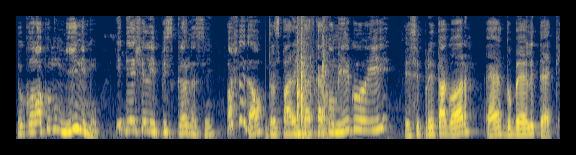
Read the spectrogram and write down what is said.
eu coloco no mínimo e deixo ele piscando assim. Eu acho legal. O transparente vai ficar comigo e esse preto agora é do BL Tech.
